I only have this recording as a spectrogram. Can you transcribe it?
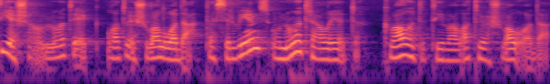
tiešām notiek latviešu valodā. Tas ir viens, un otrā lieta - kvalitatīvā latviešu valodā.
